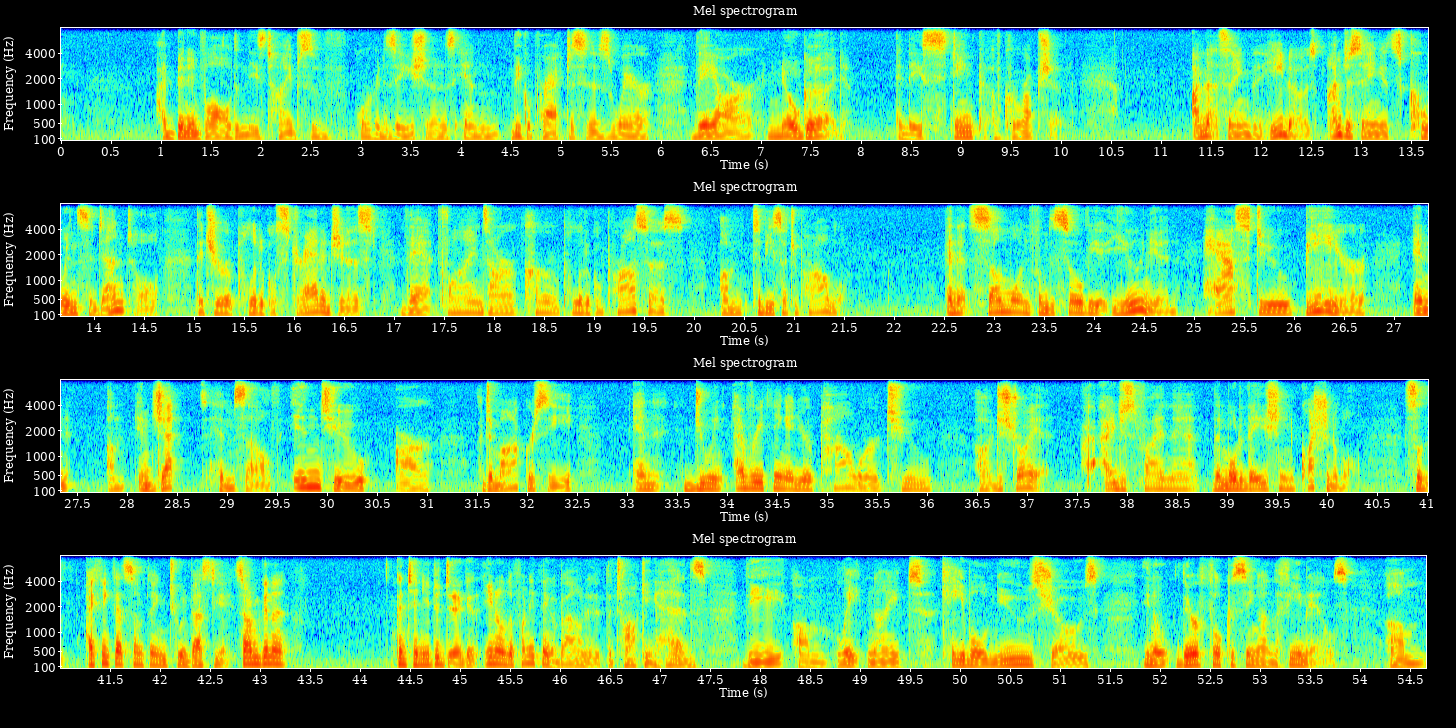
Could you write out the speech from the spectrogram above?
I've been involved in these types of organizations and legal practices where they are no good and they stink of corruption. I'm not saying that he does. I'm just saying it's coincidental that you're a political strategist that finds our current political process um, to be such a problem. And that someone from the Soviet Union has to be here and um, inject himself into our democracy and doing everything in your power to uh, destroy it. I, I just find that the motivation questionable. So I think that's something to investigate. So I'm going to continue to dig. You know, the funny thing about it, the talking heads, the um, late night cable news shows, you know, they're focusing on the females. Um,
